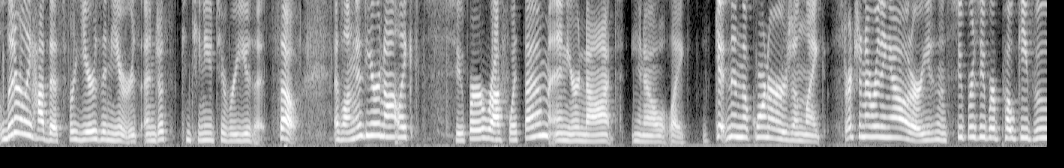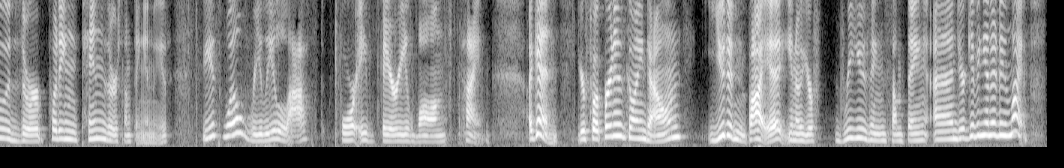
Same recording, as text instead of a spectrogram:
literally had this for years and years and just continued to reuse it. So as long as you're not like super rough with them and you're not, you know, like getting in the corners and like stretching everything out or using super, super pokey foods or putting pins or something in these. These will really last for a very long time. Again, your footprint is going down. You didn't buy it, you know, you're reusing something and you're giving it a new life.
